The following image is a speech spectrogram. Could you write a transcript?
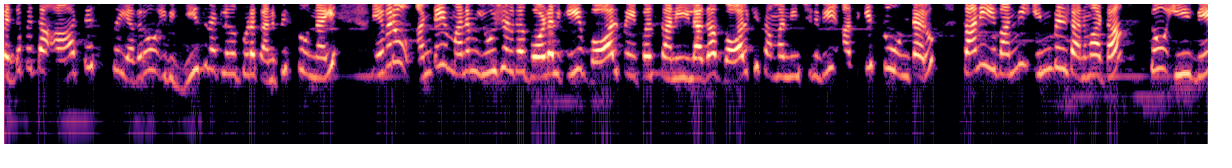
పెద్ద పెద్ద ఆర్టిస్ట్ ఎవరో ఇవి గీసినట్లుగా కూడా కనిపిస్తూ ఉన్నాయి. ఎవరు అంటే మనం యూజువల్గా గోడలకి వాల్ పేపర్స్ కానీ ఇలాగా వాల్కి సంబంధించినవి అతికిస్తూ ఉంటారు. కానీ ఇవన్నీ ఇన్బిల్ట్ అన్నమాట. సో ఈ వే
